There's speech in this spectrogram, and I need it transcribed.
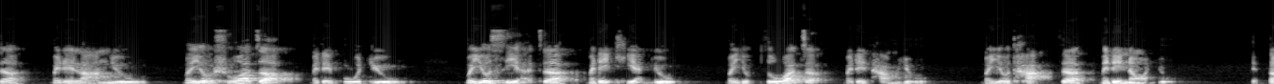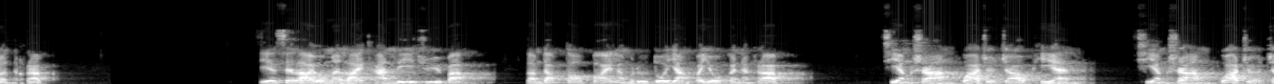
着ไม่ได้ล้างอยู่没有说着ไม่ได้พูดอยู่没有写着ไม่ได้เขียนอยู่没有坐着ไม่ได้ทำอยู่没有躺着ไม่ได้นอนอยู่เป็นต้นนะครับ接下来我们来看例句吧ลำดับต่อไปเรามาดูตัวอย่างประโยคกันนะครับ墙上挂着照片墙上挂着照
